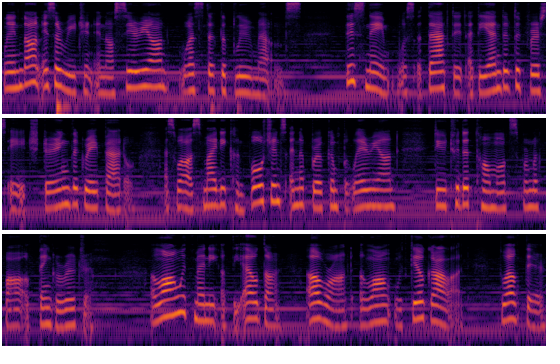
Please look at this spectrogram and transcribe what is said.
Lindon is a region in Ossiriand west of the Blue Mountains. This name was adapted at the end of the First Age during the Great Battle, as well as mighty convulsions and a broken Beleriand due to the tumults from the fall of Thangorodrim. Along with many of the Eldar, Elrond, along with Gil-galad, dwelt there,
